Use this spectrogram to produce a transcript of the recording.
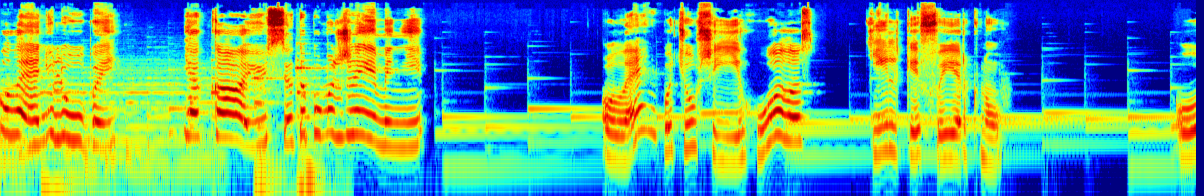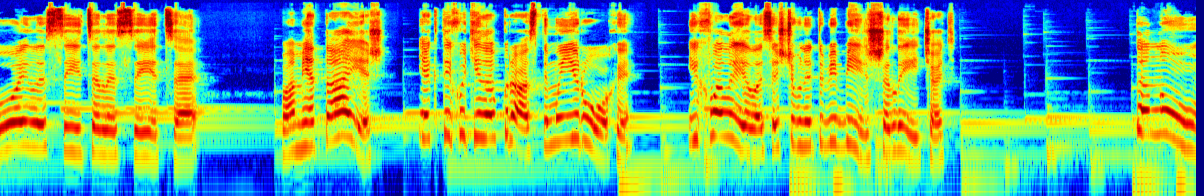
Оленю любий, я каюся, допоможи мені. Олень, почувши її голос, тільки фиркнув. Ой, лисице, лисице, пам'ятаєш, як ти хотіла вкрасти мої роги і хвалилася, що вони тобі більше личать? Та ну,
